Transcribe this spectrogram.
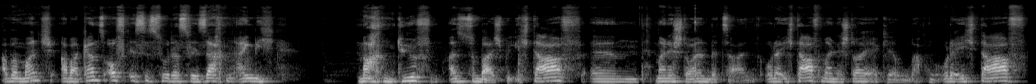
Aber manch, aber ganz oft ist es so, dass wir Sachen eigentlich machen dürfen. Also zum Beispiel, ich darf ähm, meine Steuern bezahlen oder ich darf meine Steuererklärung machen oder ich darf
